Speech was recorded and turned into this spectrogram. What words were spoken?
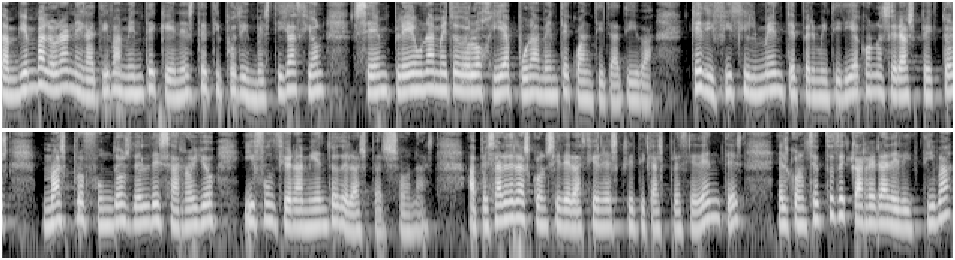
También valora negativamente que en este tipo de investigación se emplee una metodología puramente cuantitativa, que difícilmente permitiría conocer aspectos más profundos del desarrollo y funcionamiento de las personas. A pesar de las consideraciones críticas precedentes, el concepto de carrera delictiva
